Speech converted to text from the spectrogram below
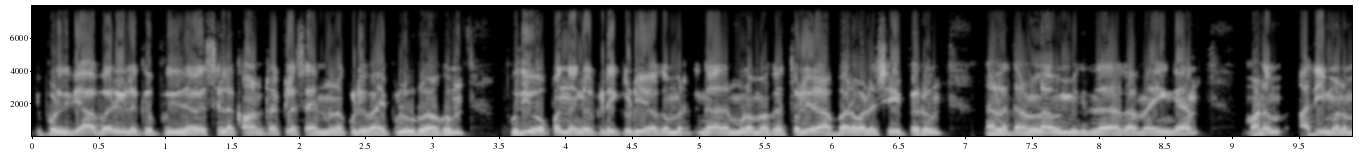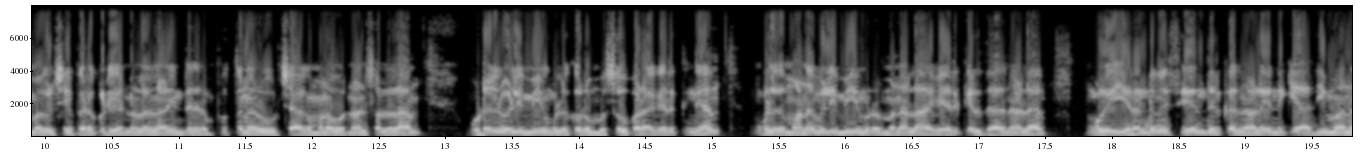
இப்பொழுது வியாபாரிகளுக்கு புதிதாக சில கான்ட்ராக்டில் சைன் பண்ணக்கூடிய வாய்ப்புகள் உருவாகும். புதிய ஒப்பந்தங்கள் கிடைக்கக்கூடிய யோகம் இருக்குங்க. அதன் மூலமாக தொழில் வியாபார வளர்ச்சியை பெறும். நல்ல தனலாபம் மிகுந்ததாக அமையுங்க. மனம் அதிகமான மகிழ்ச்சியை பெறக்கூடிய நல்ல நாள் இன்றைய தினம். புத்துணர்வு உற்சாகமான ஒரு நாள் சொல்லலாம். உடல் வலிமை உங்களுக்கு ரொம்ப சூப்பராக இருக்குங்க. உங்களது மன வலிமையும் ரொம்ப நல்லாவே இருக்கு இருக்கிறது. அதனால உங்களுக்கு இரண்டுமே சேர்ந்து இருக்கிறதுனால இன்னைக்கு அதிகமான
